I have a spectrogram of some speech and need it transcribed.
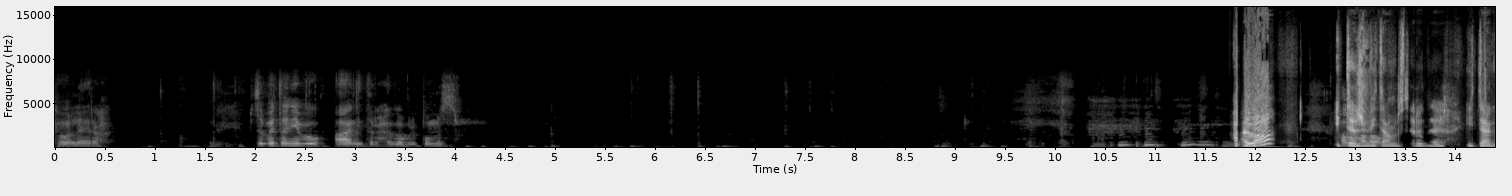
Cholera. Sobie to nie był ani trochę dobry pomysł. Halo? I Halo, też halo? witam serdecznie. I, tak,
